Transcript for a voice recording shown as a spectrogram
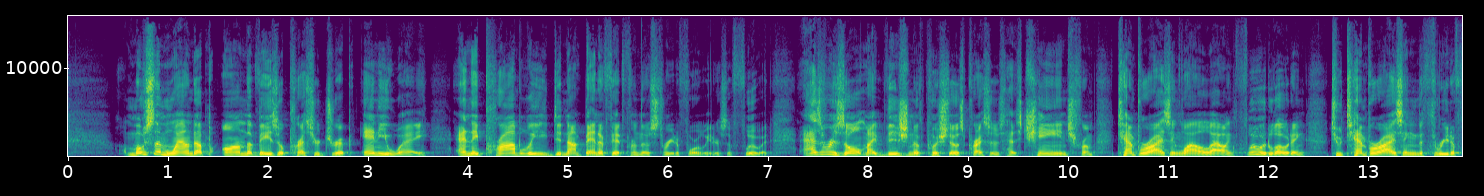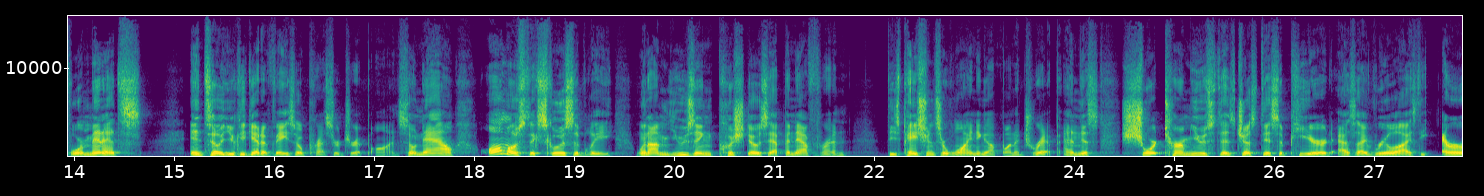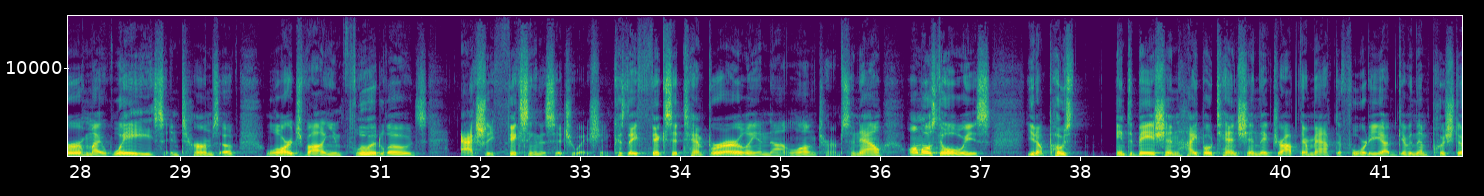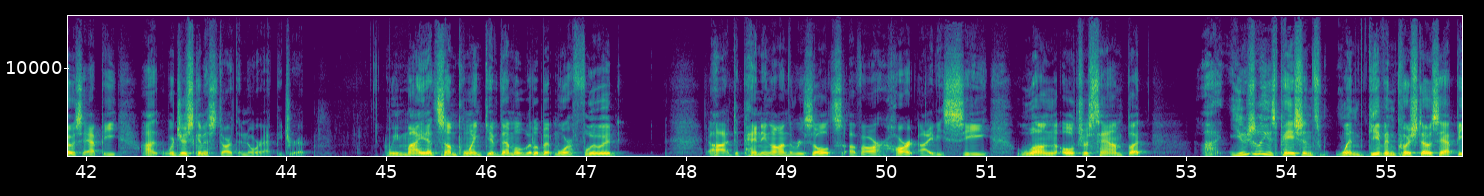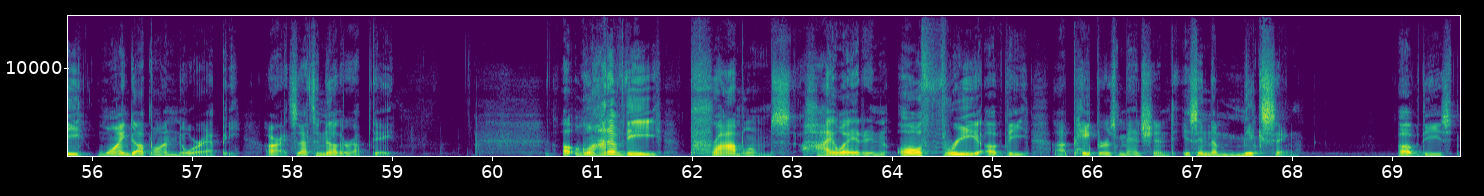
most of them wound up on the vasopressor drip anyway, and they probably did not benefit from those three to four liters of fluid. As a result, my vision of push dose pressors has changed from temporizing while allowing fluid loading to temporizing the three to four minutes until you could get a vasopressor drip on. So now, almost exclusively, when I'm using push dose epinephrine, these patients are winding up on a drip. And this short term use has just disappeared as I've realized the error of my ways in terms of large volume fluid loads actually fixing the situation because they fix it temporarily and not long term. So now, almost always, you know, post intubation, hypotension, they've dropped their MAP to 40, I've given them push dose epi, uh, we're just going to start the norepi drip. We might at some point give them a little bit more fluid, uh, depending on the results of our heart IVC lung ultrasound. But uh, usually, these patients, when given push dose epi, wind up on norepi. All right, so that's another update. A lot of the problems highlighted in all three of the uh, papers mentioned is in the mixing of these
